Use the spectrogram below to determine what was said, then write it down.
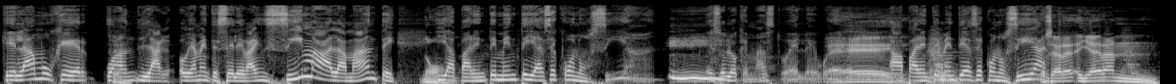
que la mujer, cuando la, obviamente se le va encima al amante No. y aparentemente ya se conocían. Eso es lo que más duele, güey. Ey. Aparentemente ya se conocían. O sea, era- ya eran...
